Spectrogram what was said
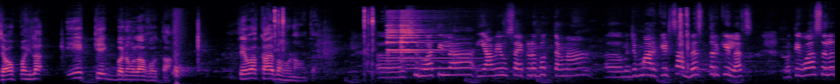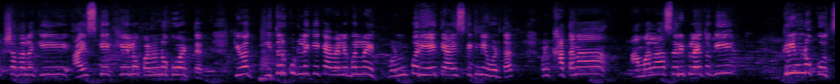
जेव्हा पहिला एक केक बनवला होता तेव्हा काय भावना होत्या? सुरुवातीला या व्यवसायाकडे बघताना म्हणजे मार्केटचा अभ्यास तर केलाच मग तेव्हा असं लक्षात आलं की आईस केक हे लोकांना नको वाटतात किंवा इतर कुठले केक अवेलेबल नाहीत म्हणून पर्याय ते आईस केक निवडतात. पण खाताना आम्हाला असं रिप्लाय येतो की क्रीम नकोच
